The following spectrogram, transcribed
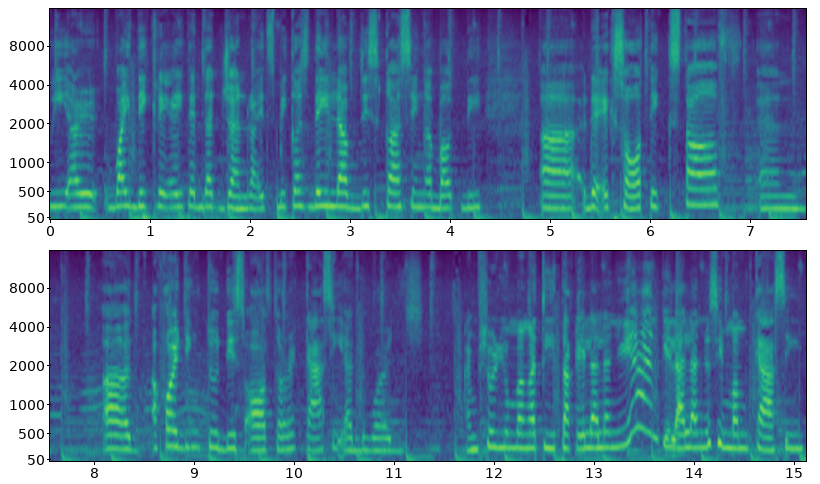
we are why they created that genre it's because they love discussing about the uh, the exotic stuff and uh, according to this author Cassie Edwards I'm sure yung mga tita kilala nyo yan kilala nyo si Ma'am Cassie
